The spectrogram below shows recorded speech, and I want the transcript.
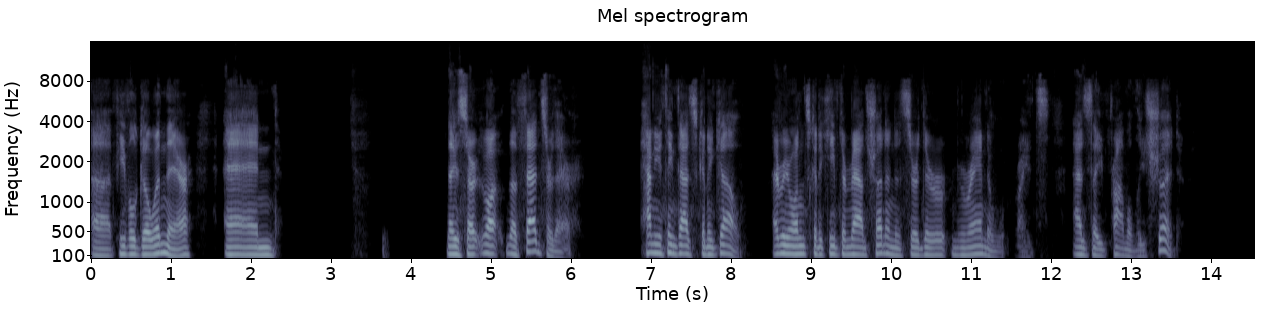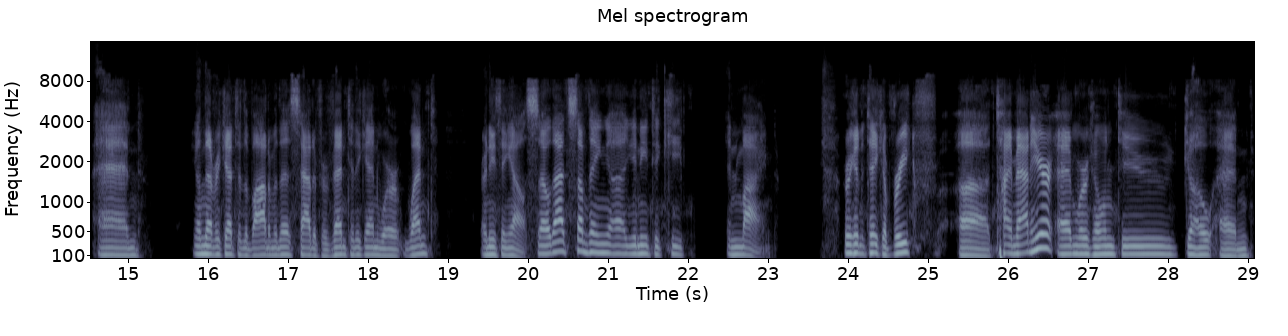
uh, people go in there and they start? Well, the feds are there. How do you think that's going to go? Everyone's going to keep their mouth shut and assert their Miranda rights, as they probably should. And you'll never get to the bottom of this, how to prevent it again, where it went, or anything else. So that's something uh, you need to keep in mind. We're going to take a brief uh, time out here and we're going to go and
